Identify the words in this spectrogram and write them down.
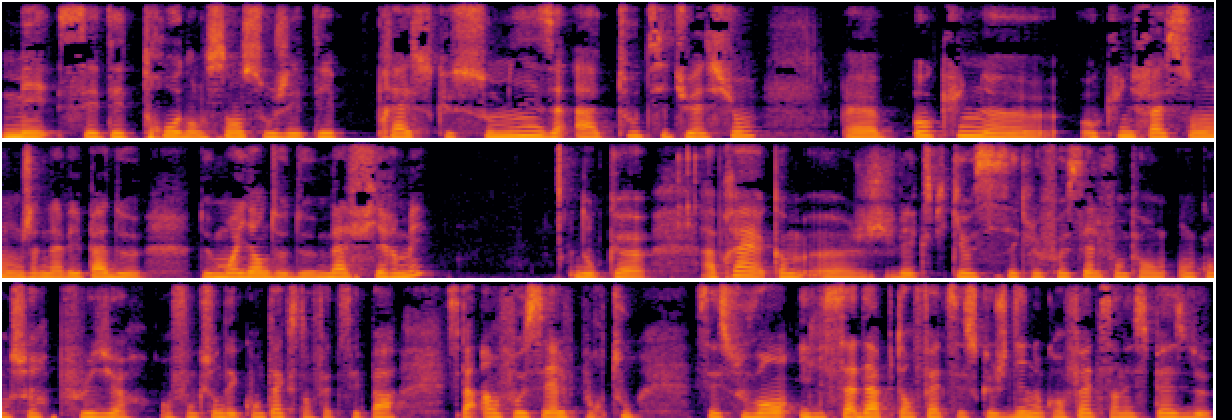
mais c'était trop dans le sens où j'étais presque soumise à toute situation. Aucune, aucune façon, je n'avais pas de, de moyen de, de m'affirmer donc euh, après, comme euh, je vais expliquer aussi, c'est que le faux self, on peut en, construire plusieurs en fonction des contextes. En fait, c'est pas c'est pas un faux self pour tout. C'est souvent il s'adapte en fait. C'est ce que je dis. Donc en fait, c'est un espèce de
